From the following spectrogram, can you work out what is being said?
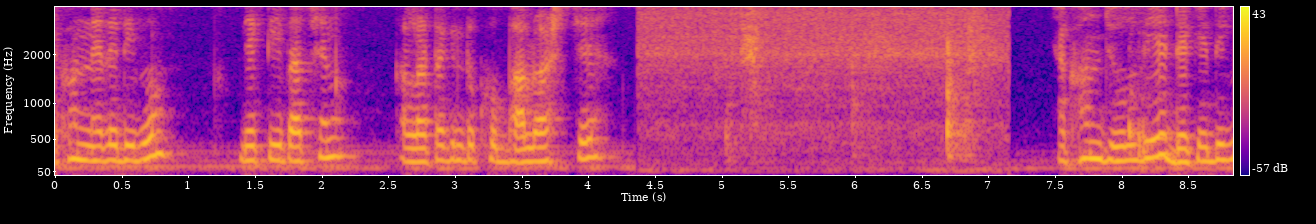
এখন নেড়ে দিব। দেখতেই পাচ্ছেন কালারটা কিন্তু খুব ভালো আসছে। এখন জল দিয়ে ডেকে দেব।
